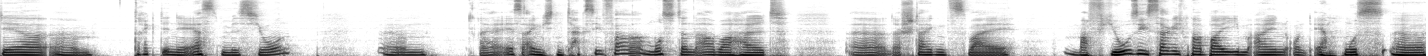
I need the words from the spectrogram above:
der ähm, direkt in der ersten Mission, ähm, er ist eigentlich ein Taxifahrer, muss dann aber halt, äh, da steigen zwei Mafiosi, sage ich mal, bei ihm ein und er muss äh,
